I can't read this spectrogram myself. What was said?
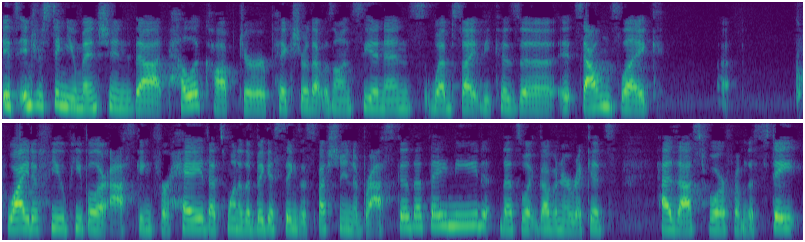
it's interesting you mentioned that helicopter picture that was on CNN's website because uh, it sounds like uh, quite a few people are asking for hay. That's one of the biggest things, especially in Nebraska, that they need. That's what Governor Ricketts has asked for from the state.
